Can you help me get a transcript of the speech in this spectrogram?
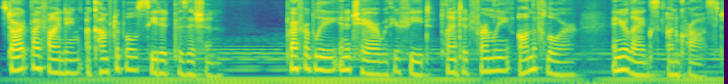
Start by finding a comfortable seated position, preferably in a chair with your feet planted firmly on the floor and your legs uncrossed.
